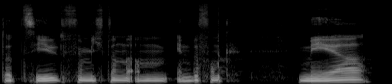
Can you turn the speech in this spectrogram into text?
da zählt für mich dann am Ende vom mehr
